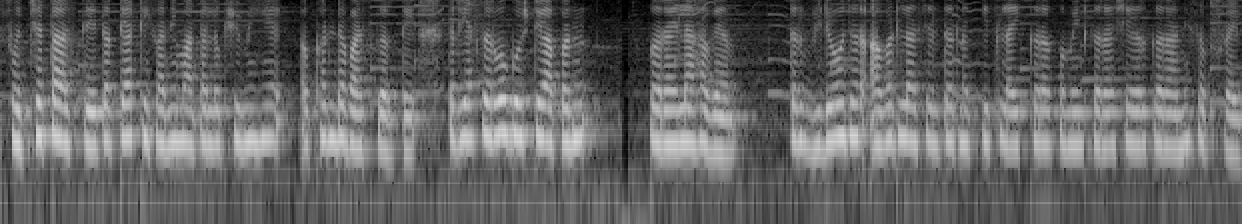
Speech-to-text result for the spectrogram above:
स्वच्छता असते तर त्या ठिकाणी माता लक्ष्मी ही अखंड वास करते. तर या सर्व गोष्टी आपण करायला हव्या. तर व्हिडिओ जर आवडला असेल तर नक्कीच लाईक करा कमेंट करा शेअर करा आणि सबस्क्राईब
